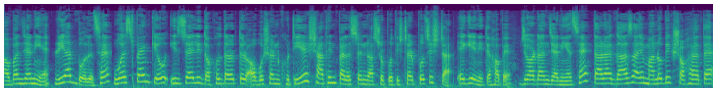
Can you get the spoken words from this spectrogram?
আহ্বান জানিয়ে রিয়াদ বলেছে, ওয়েস্ট ব্যাংকেও ইসরায়েলি দখলদারত্বের অবসান ঘটিয়ে স্বাধীন প্যালেস্টাইন রাষ্ট্র প্রতিষ্ঠার প্রচেষ্টা এগিয়ে নিতে হবে। জর্ডান জানিয়েছে, তারা গাজায় মানবিক সহায়তায়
